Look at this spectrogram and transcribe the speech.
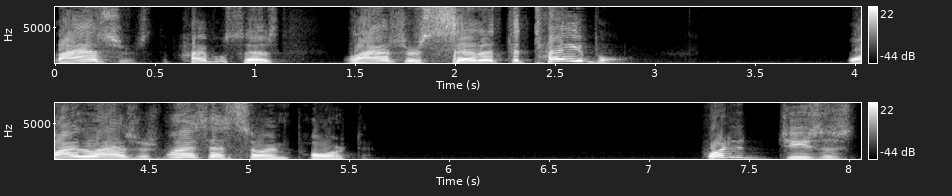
Lazarus, the Bible says, Lazarus sat at the table. Why Lazarus? Why is that so important? What had Jesus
